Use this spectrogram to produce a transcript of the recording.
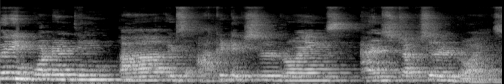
very important thing are its architectural drawings and structural drawings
